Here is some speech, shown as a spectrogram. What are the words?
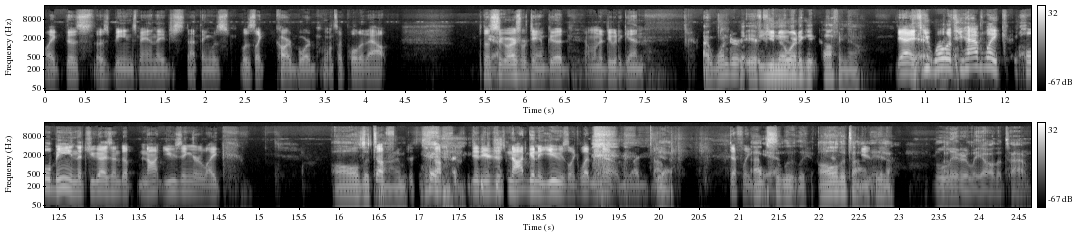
like those those beans, man, they just that thing was was like cardboard once I pulled it out. But those Yeah. cigars were damn good. I want to do it again. I wonder if you know where to get coffee now. Yeah, if Yeah. you well, if you have like whole bean that you guys end up not using or like All the stuff, time. stuff that you're just not going to use, like let me know. I, Yeah. definitely. Absolutely. All the time. Yeah. Yeah. Literally all the time.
